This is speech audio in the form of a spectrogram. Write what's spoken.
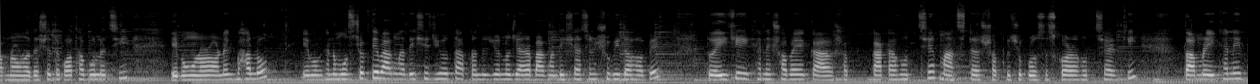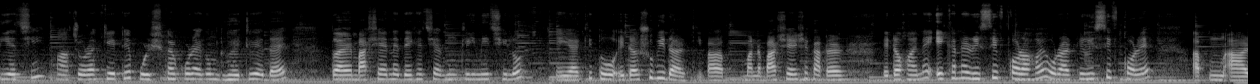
আমরা ওনাদের সাথে কথা বলেছি এবং ওনারা অনেক ভালো এবং এখানে মোস্ট অফ দি বাংলাদেশে যেহেতু আপনাদের জন্য যারা বাংলাদেশে আছেন সুবিধা হবে। তো এই যে এখানে সবাই সব কাটা হচ্ছে, মাছটা সব কিছু প্রসেস করা হচ্ছে আর কি। তো আমরা এখানে দিয়েছি, মাছ ওরা কেটে পরিষ্কার করে একদম ধুয়ে টুয়ে দেয়। তো আমি বাসায় এনে দেখেছি, একদম ক্লিনই ছিল এই আর কি। তো এটা সুবিধা আর কি, বা মানে বাসায় এসে কাটার এটা হয় না। এখানে রিসিভ করা হয়, ওরা আর কি রিসিভ করে। আর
